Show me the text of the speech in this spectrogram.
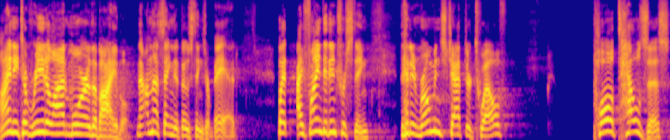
I need to read a lot more of the Bible. Now, I'm not saying that those things are bad, but I find it interesting that in Romans chapter 12, Paul tells us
